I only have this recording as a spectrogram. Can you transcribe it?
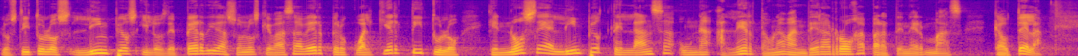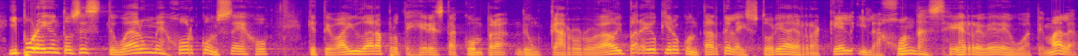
los títulos limpios y los de pérdida son los que vas a ver, pero cualquier título que no sea limpio te lanza una alerta, una bandera roja para tener más cautela. Y por ello entonces te voy a dar un mejor consejo que te va a ayudar a proteger esta compra de un carro rodado. Y para ello quiero contarte la historia de Raquel y la Honda CRB de Guatemala.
